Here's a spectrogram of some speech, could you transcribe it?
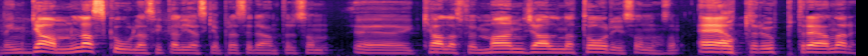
Den gamla skolans italienska presidenter som kallas för manjal natori, sådana som äter och upp tränare.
